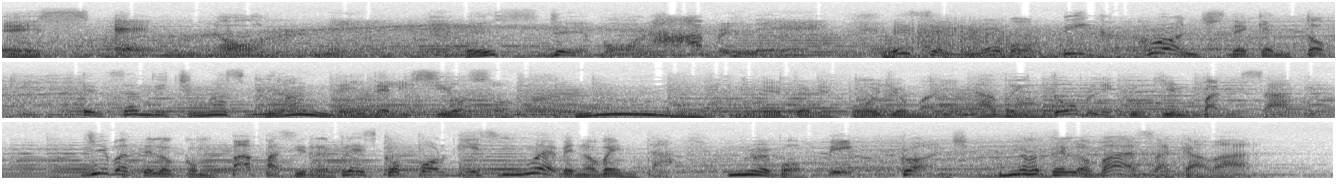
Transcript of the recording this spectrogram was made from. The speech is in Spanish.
Es enorme. Es devorable. Es el nuevo Big Crunch de Kentucky. El sándwich más grande y delicioso. Mmm, filete de pollo marinado y doble cookie empanizado. Llévatelo con papas y refresco por $19.90. Nuevo Big Crunch. No te lo vas a acabar.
